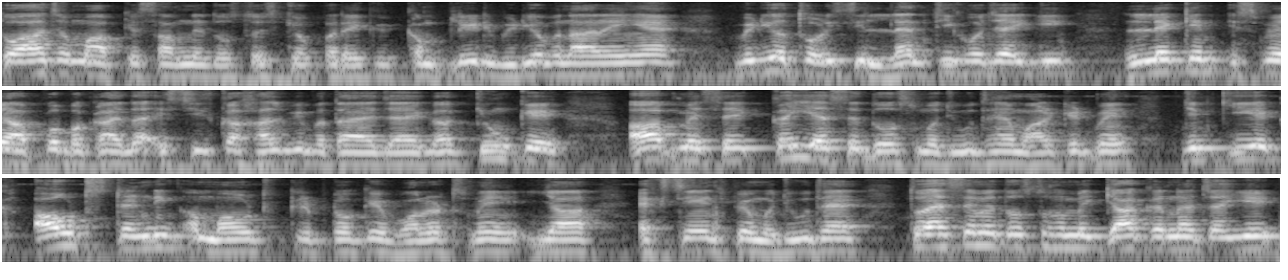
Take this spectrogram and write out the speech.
तो आज हम आपके सामने दोस्तों इसके ऊपर एक कंप्लीट वीडियो बना रहे हैं। वीडियो थोड़ी सी लेंथी हो जाएगी, लेकिन इसमें आपको बकायदा इस चीज़ का हल भी बताया जाएगा, क्योंकि आप में से कई ऐसे दोस्त मौजूद हैं मार्केट में, जिनकी एक आउटस्टैंडिंग अमाउंट क्रिप्टो के वॉलेट्स में या एक्सचेंज पे मौजूद है। तो ऐसे में दोस्तों हमें क्या करना चाहिए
